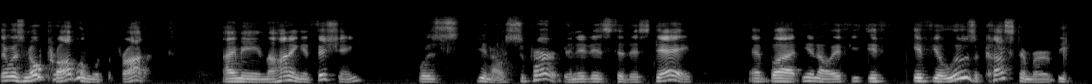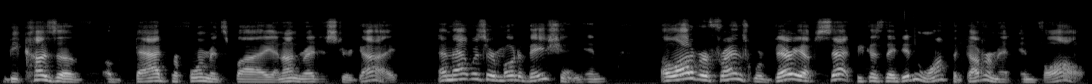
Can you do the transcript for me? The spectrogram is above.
There was no problem with the product. I mean, the hunting and fishing was you know superb, and it is to this day. And but you know if you if if you lose a customer be, because of a bad performance by an unregistered guide, and that was her motivation. And a lot of her friends were very upset because they didn't want the government involved.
